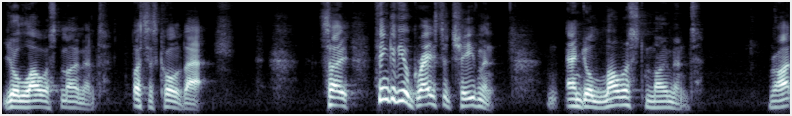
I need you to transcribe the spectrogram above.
Your lowest moment. Let's just call it that. So think of your greatest achievement and your lowest moment, right?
